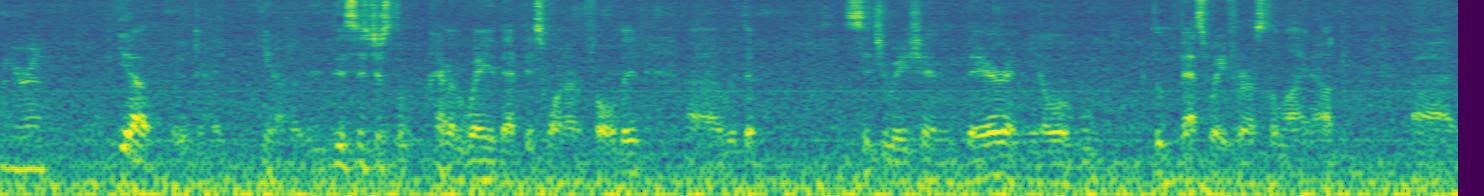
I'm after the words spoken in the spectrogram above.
when you're in? Yeah, you know, this is just the, kind of the way that this one unfolded uh, with the situation there, and you know, the best way for us to line up. Uh,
